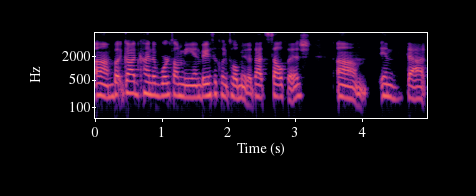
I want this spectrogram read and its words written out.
Um, but God kind of worked on me and basically told me that that's selfish um, and that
